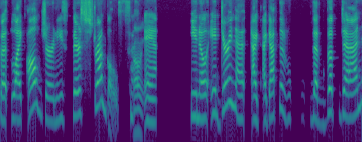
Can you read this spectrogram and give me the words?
But like all journeys, there's struggles. Oh, yeah. And, you know, it, during that, I, I got the, the book done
